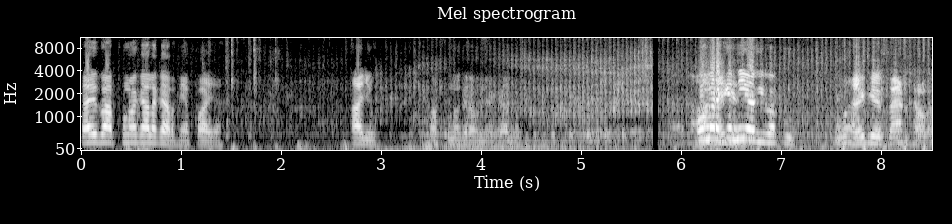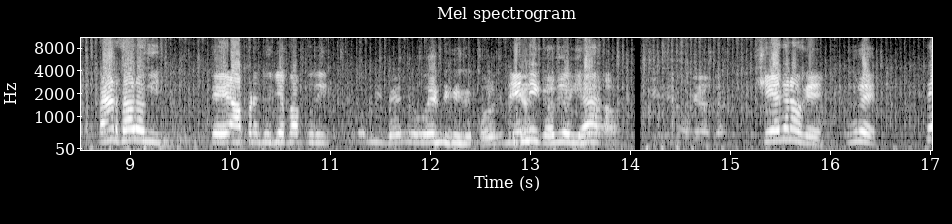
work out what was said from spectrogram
ਤਾਂ ਵੀ ਬਾਪੂ ਨਾਲ ਗੱਲ ਕਰਦੇ ਆਪਾਂ ਆ ਜਾ। ਆ ਜਾਓ ਬਾਪੂ ਨਾਲ ਕਰਾਉਂਦੇ ਆ ਗੱਲ। ਉਮਰ ਕਿੰਨੀ ਹੋ ਗਈ ਬਾਪੂ? ਉਹ ਹੈਗੇ 65 ਸਾਲ। 65 ਸਾਲ ਹੋ ਗਈ ਤੇ ਆਪਣੇ ਦੂਜੇ ਬਾਪੂ ਦੀ? ਵੇਲੀ ਨਹੀਂ ਇੰਨੀ ਕਦੀ ਹੋ ਗਈ ਹੈ। ਹੋ। ਗਿਆ ਸਰ 6 ਦਿਨ ਹੋ ਗਏ ਪੂਰੇ। ਤੇ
